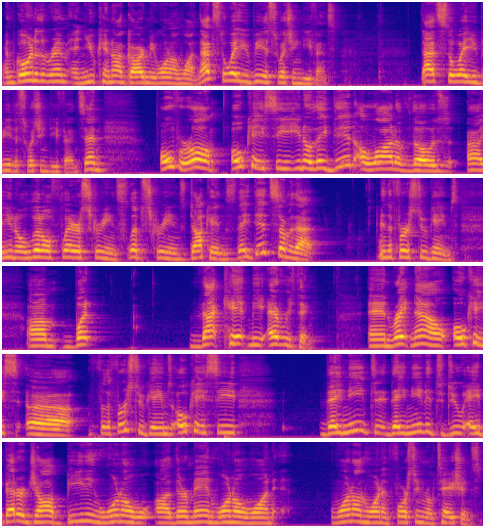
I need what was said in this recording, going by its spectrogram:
I'm going to the rim, and you cannot guard me one on one." That's the way you beat a switching defense. That's the way you beat a switching defense. And overall, OKC, you know, they did a lot of those, uh, you know, little flare screens, slip screens, duck-ins. They did some of that in the first two games. Um, but that can't be everything. And right now, OKC, uh, for the first two games, OKC, they need to they needed to do a better job beating one uh, their man 101 one on one and forcing rotations.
